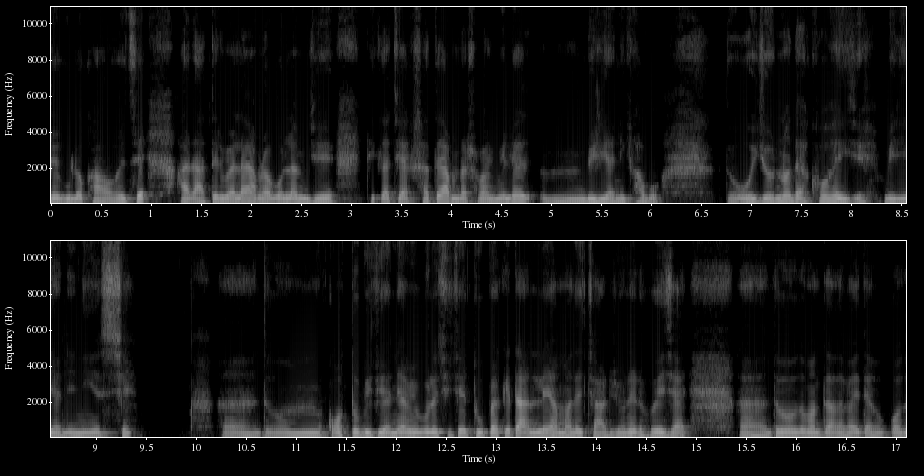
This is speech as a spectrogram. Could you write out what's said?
সেগুলো খাওয়া হয়েছে। আর রাতের বেলায় আমরা বললাম যে ঠিক আছে, একসাথে আমরা সবাই মিলে বিরিয়ানি খাব। তো ওই জন্য দেখো এই যে বিরিয়ানি নিয়ে এসছে। তো কত বিরিয়ানি? আমি বলেছি যে দু প্যাকেট আনলে আমাদের চারজনের হয়ে যায়। তো তোমার দাদাভাই দেখো কত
